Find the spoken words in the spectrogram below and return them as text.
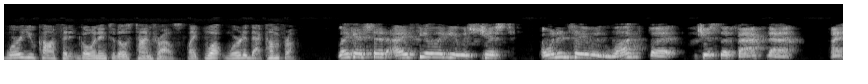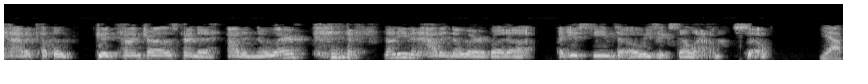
were you confident going into those time trials? Like what, where did that come from? like I said, I feel like it was just, I wouldn't say it was luck, but just the fact that I had a couple good time trials kind of out of nowhere. Not even out of nowhere, but, uh, I just seem to always excel at them. So. Yeah.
